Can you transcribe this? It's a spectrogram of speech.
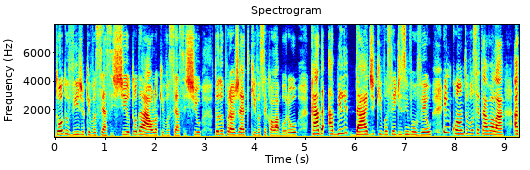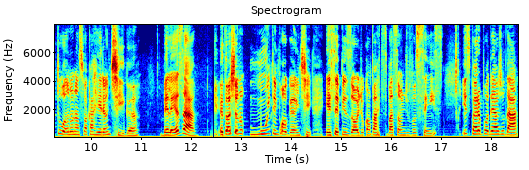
todo vídeo que você assistiu, toda aula que você assistiu, todo projeto que você colaborou, cada habilidade que você desenvolveu enquanto você estava lá atuando na sua carreira antiga. Beleza? Eu tô achando muito empolgante esse episódio com a participação de vocês. Espero poder ajudar,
